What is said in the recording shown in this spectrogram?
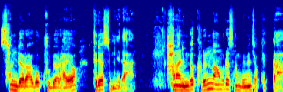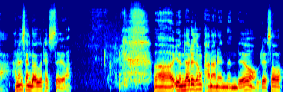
선별하고 구별하여 드렸습니다. 하나님도 그런 마음으로 섬기면 좋겠다 하는 생각을 했어요. 어, 옛날에 좀 가난했는데요. 그래서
